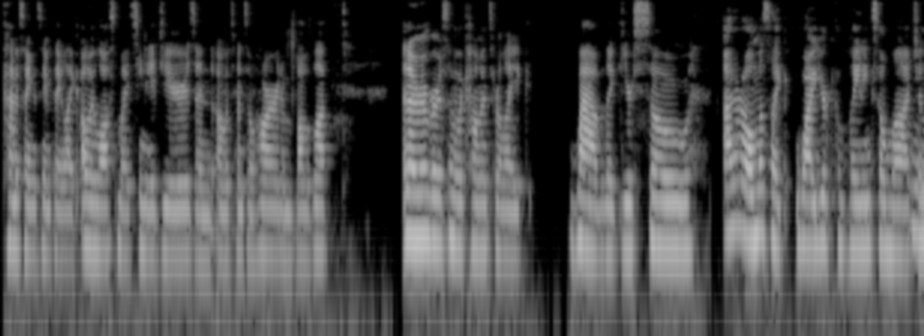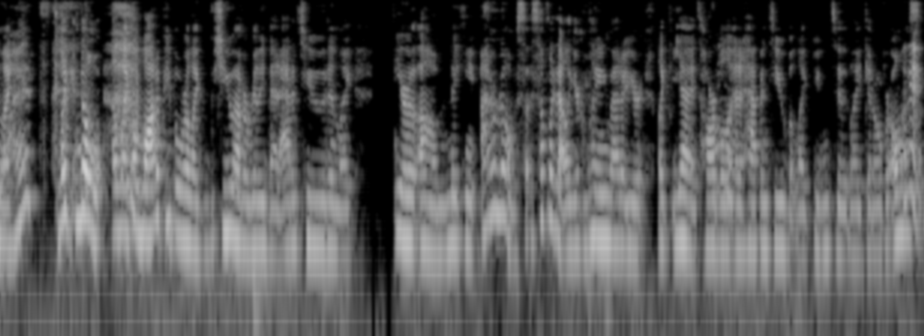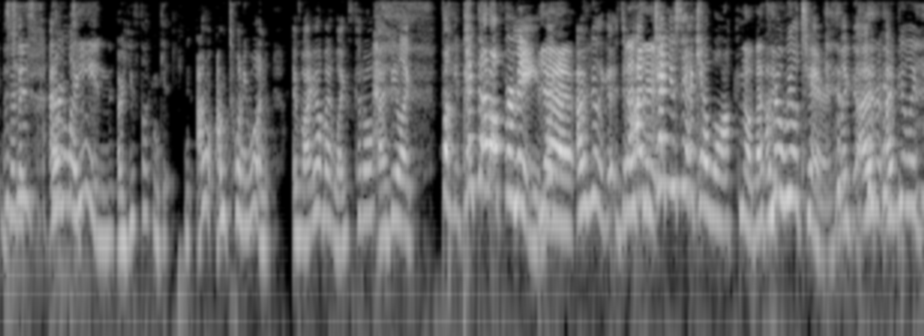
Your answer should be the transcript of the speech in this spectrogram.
kind of saying the same thing, like, "Oh, I lost my teenage years, and oh, it's been so hard, and blah blah blah." And I remember some of the comments were like, "Wow, like you're so." I don't know, almost like why you're complaining so much, and like, What? like no, like a lot of people were like, "You have a really bad attitude," and like, you're um making I don't know stuff like that. Like you're complaining about it. You're like, yeah, it's horrible and it happened to you, but like you need to like get over. it. Almost. okay, but so she's and I'm like, are you fucking kidding? I don't. I'm 21. If I got my legs cut off, I'd be like, fucking pick that up for me. Like, Yeah. I'd be like, can you see I can't walk? no, that's I'm it. in a wheelchair. Like I'd, I'd be like,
